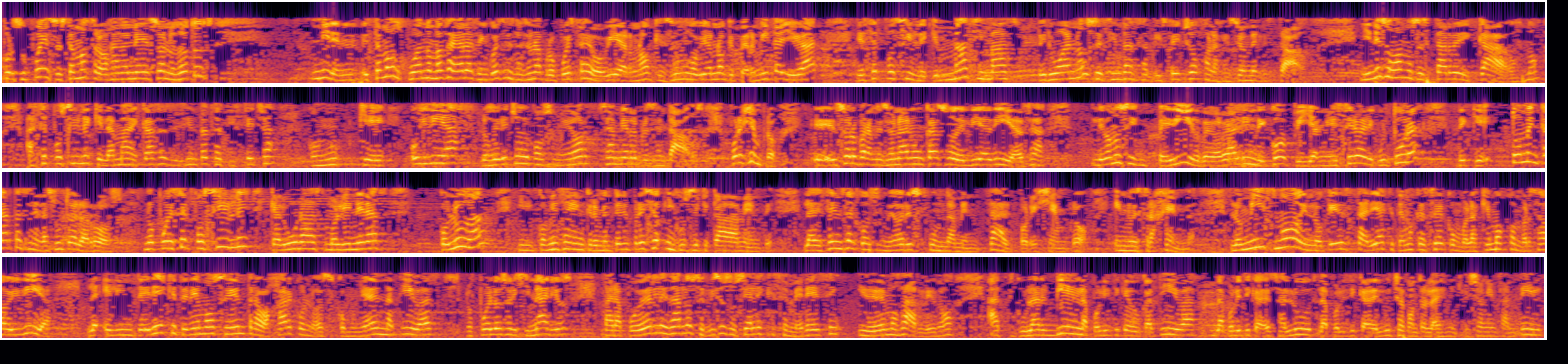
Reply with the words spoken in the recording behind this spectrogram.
por supuesto, estamos trabajando en eso. Nosotros Miren, estamos jugando más allá de las encuestas hacer una propuesta de gobierno, que sea un gobierno que permita llegar y hacer posible que más y más peruanos se sientan satisfechos con la gestión del Estado. Y en eso vamos a estar dedicados, ¿no? Hacer posible que la ama de casa se sienta satisfecha con que hoy día los derechos del consumidor sean bien representados. Por ejemplo, eh, solo para mencionar un caso del día a día, o sea, le vamos a impedir de verdad al Indecopi y al Ministerio de Agricultura de que tomen cartas en el asunto del arroz. No puede ser posible que algunas molineras coludan y comiencen a incrementar el precio injustificadamente. La defensa del consumidor es fundamental, por ejemplo, en nuestra agenda. Lo mismo en lo que es tareas que tenemos que hacer, como las que hemos conversado hoy día. El interés que tenemos en trabajar con las comunidades nativas, los pueblos originarios, para poderles dar los servicios sociales que se merecen y debemos darles, ¿no? Articular bien la política educativa, la política de salud, la política de lucha contra la desnutrición infantil,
